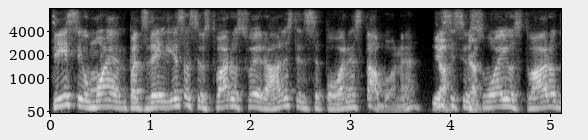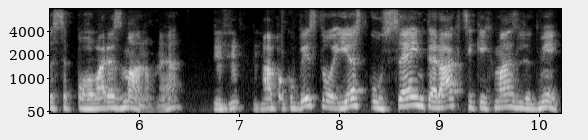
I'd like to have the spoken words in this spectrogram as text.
Ti si v mojem, pač zdaj, jaz sem si ustvaril v svoji realnosti, da se pogovarjam s tabo. Ne. Ti Ja, si si ja. v svoji ustvaril, da se pogovarjaš z mano. Ne. Uh -huh. Uh -huh. Ampak v bistvu jaz vse interakcije, ki jih imam z ljudmi,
